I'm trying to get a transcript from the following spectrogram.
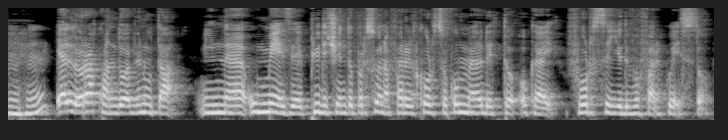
Mm-hmm. e allora quando è venuta in un mese più di 100 persone a fare il corso con me ho detto ok forse io devo fare questo.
